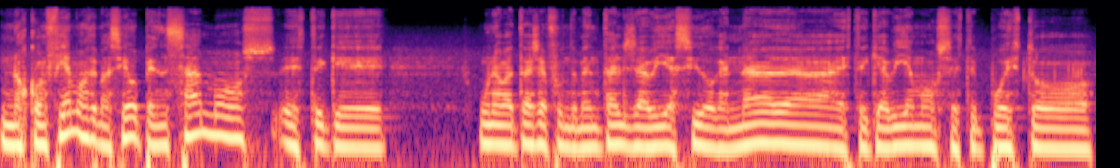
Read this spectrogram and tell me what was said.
nos confiamos demasiado, pensamos este, que una batalla fundamental ya había sido ganada, este, que habíamos este, puesto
